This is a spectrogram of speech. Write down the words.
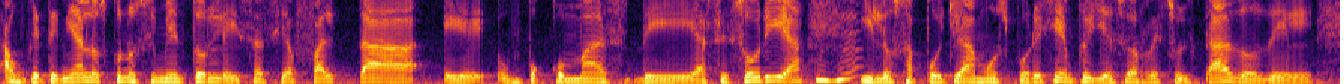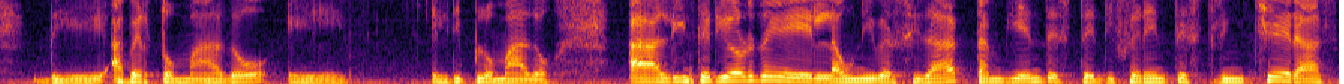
aunque tenían los conocimientos, les hacía falta eh, un poco más de asesoría y los apoyamos, por ejemplo, y eso es resultado del, de haber tomado el el diplomado. Al interior de la universidad también desde diferentes trincheras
